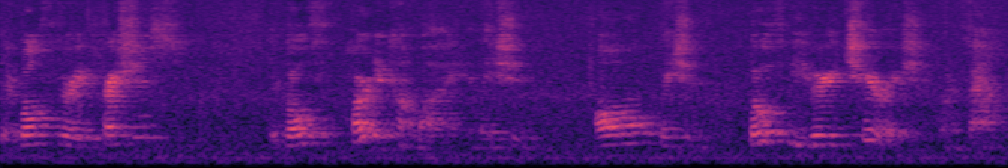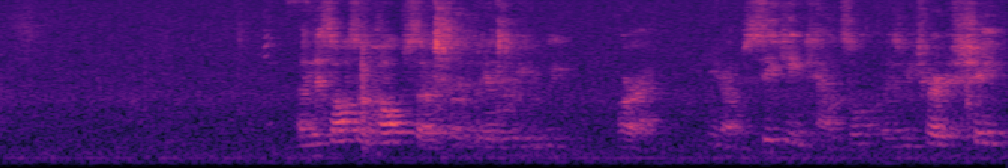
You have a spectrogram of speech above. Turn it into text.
They're both very precious. They're both hard to come by, and they should all they should both be very cherished when found. And this also helps us as we, we are you know seeking counsel as we try to shape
